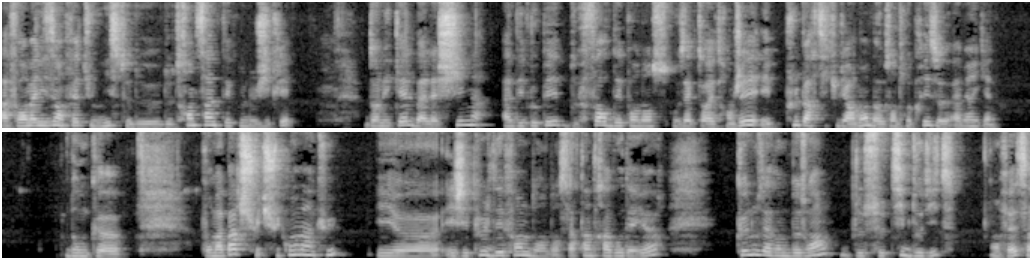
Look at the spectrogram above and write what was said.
a formalisé en fait une liste de, de 35 technologies clés dans lesquels bah, la Chine a développé de fortes dépendances aux acteurs étrangers et plus particulièrement bah, aux entreprises américaines. Donc, euh, pour ma part, je suis, je suis convaincue, et, euh, et j'ai pu le défendre dans, dans certains travaux d'ailleurs, que nous avons besoin de ce type d'audit, en fait,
